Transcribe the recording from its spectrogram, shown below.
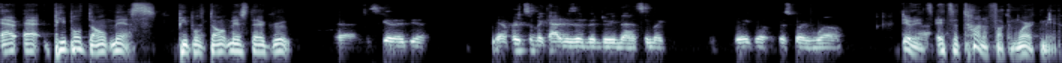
eh, eh, people don't miss. People don't miss their group. Yeah, it's a good idea. Yeah, I've heard some academies that have been doing that. It seemed like really go, it's going well. Dude, it's, it's a ton of fucking work, man.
